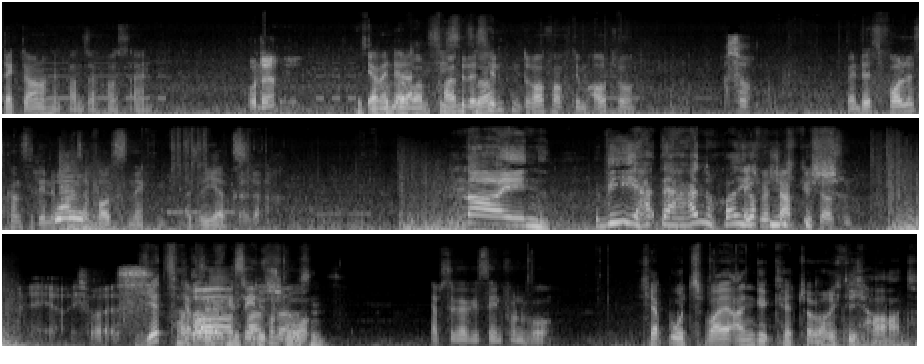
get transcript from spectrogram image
Deck du auch noch eine Panzerfaust ein. Jetzt ja, wenn der, siehst du das Panzer. hinten drauf auf dem Auto? Achso, Wenn das voll ist, kannst du dir eine Wow. Panzerfaust snacken. Also jetzt. Nein! Wie? Hat- Der hat doch gar nicht Ich auf wurde mich abgeschossen. Ja, ich weiß. Jetzt hat Ich er hab mich gesehen, von wo. geschossen. Ich hab sogar gesehen von wo. Ich habe O2 angecatcht, aber richtig hart.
